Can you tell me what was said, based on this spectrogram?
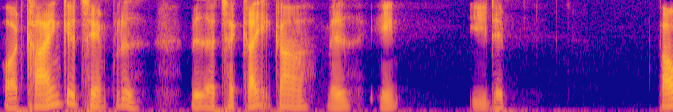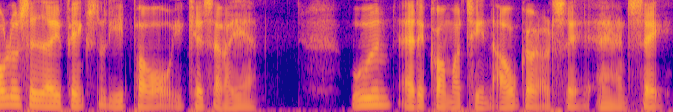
og at krænke templet ved at tage grækere med ind i det. Paulus sidder i fængsel i et par år i Caesarea, uden at det kommer til en afgørelse af hans sag.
